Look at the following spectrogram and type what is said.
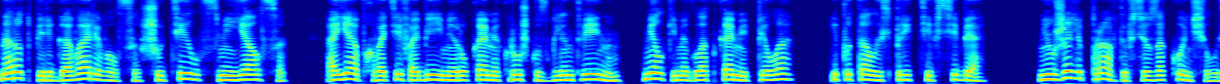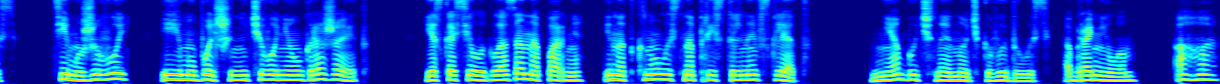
Народ переговаривался, шутил, смеялся, а я, обхватив обеими руками кружку с глинтвейном, мелкими глотками пила и пыталась прийти в себя. Неужели правда все закончилось? Тима живой, и ему больше ничего не угрожает. Я скосила глаза на парня и наткнулась на пристальный взгляд. «Необычная ночка выдалась», — обронил он. «Ага,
